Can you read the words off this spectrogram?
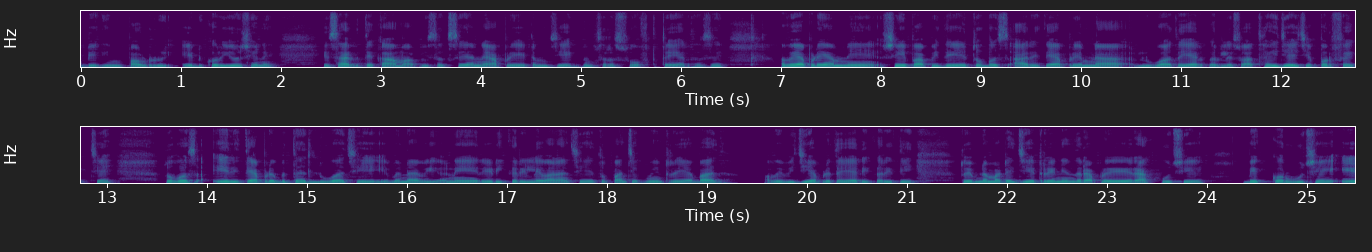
બેકિંગ પાવડર એડ કર્યો છે ને, એ સારી રીતે કામ આપી શકશે અને આપણી આઈટમ છે એકદમ સરસ સોફ્ટ તૈયાર થશે. હવે આપણે એમને શેપ આપી દઈએ તો બસ આ રીતે આપણે એમના લુવા તૈયાર કરી લેશું. આ થઈ જાય છે પરફેક્ટ છે. તો બસ એ રીતે આપણે બધા જ લુવા છે એ બનાવી અને રેડી કરી લેવાના છે. તો પાંચેક મિનિટ રહ્યા બાદ હવે બીજી આપણે તૈયારી કરી હતી. તો એમના માટે જે ટ્રેની અંદર આપણે રાખવું છે બેક કરવું છે, એ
